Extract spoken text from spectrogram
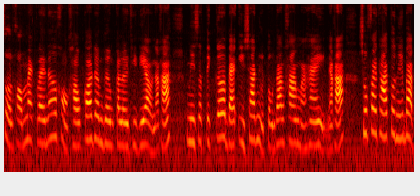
ส่วนของแม็กไลเนอร์ของเขาก็เดิมๆกันเลยทีเดียวนะคะ มีสติกเกอร์แบ็กอีชั่นอยู่ตรงด้านข้างมาให้นะคะ ชุดไฟท้ายตัวนี้แบบ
